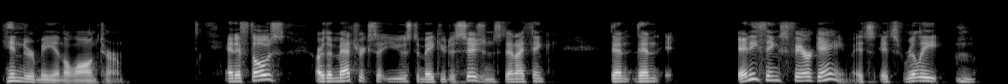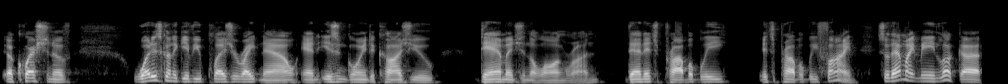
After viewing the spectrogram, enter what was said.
hinder me in the long term? And if those are the metrics that you use to make your decisions, then I think then then anything's fair game. It's it's really a question of what is going to give you pleasure right now and isn't going to cause you damage in the long run. Then it's probably it's probably fine. So that might mean, look, uh,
